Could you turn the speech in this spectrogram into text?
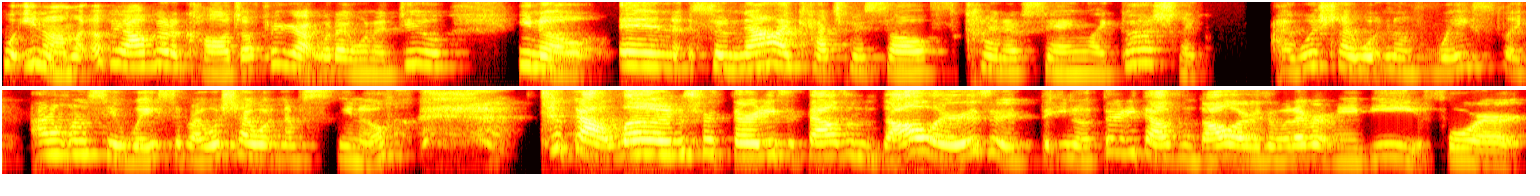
well, you know, I'm like, okay, I'll go to college. I'll figure out what I want to do, you know. And so now I catch myself kind of saying, like, gosh, like, I wish I wouldn't have wasted, like, I don't want to say wasted, but I wish I wouldn't have, you know, took out loans for thirties of thousands of dollars or, you know, $30,000 or whatever it may be for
